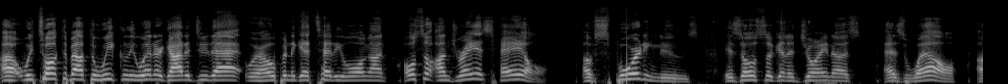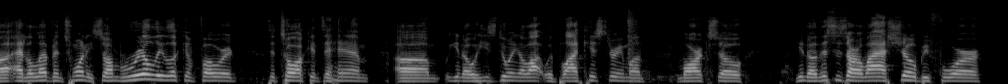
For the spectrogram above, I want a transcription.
Uh, we talked about the weekly winner. Got to do that. We're hoping to get Teddy Long on. Also, Andreas Hale of Sporting News is also going to join us as well uh, at 11:20. So I'm really looking forward to talking to him. Um, you know, he's doing a lot with Black History Month, Mark. So, you know, this is our last show before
